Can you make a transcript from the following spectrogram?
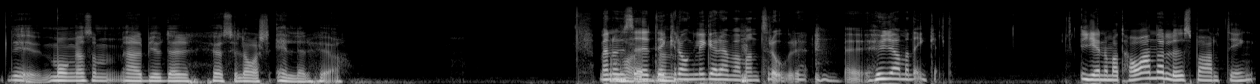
det är många som erbjuder hösilage eller hö. men om de du säger att det är krångligare än vad man tror, eh, hur gör man det enkelt? Genom att ha analys på allting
